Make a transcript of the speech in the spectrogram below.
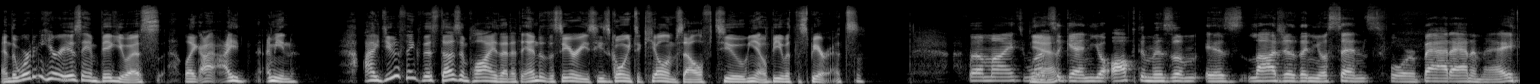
And the wording here is ambiguous. Like I, I, I mean, I do think this does imply that at the end of the series he's going to kill himself to you know be with the spirits. Thermite, once Yeah. again, your optimism is larger than your sense for bad anime.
